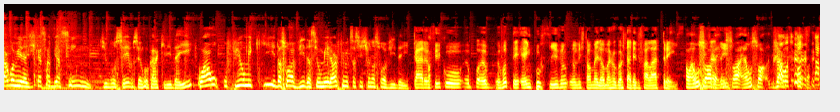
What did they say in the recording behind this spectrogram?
Thiago Mira, a gente quer saber assim de você, você é um cara querido aí. Qual o filme que da sua vida, assim, o melhor filme que você assistiu na sua vida aí? Cara, eu fico. Eu, eu, eu vou ter. É impossível eu listar o melhor, mas eu gostaria de falar três. Não, é um só, Mas velho. assim- Um só, é um só. Já, Não, você pode citar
